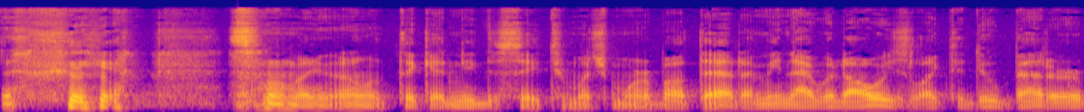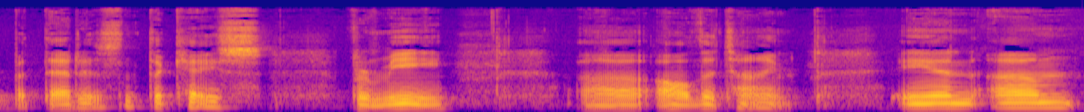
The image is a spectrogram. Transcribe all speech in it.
so I don't think I need to say too much more about that. I mean, I would always like to do better, but that isn't the case for me uh, all the time. And um,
